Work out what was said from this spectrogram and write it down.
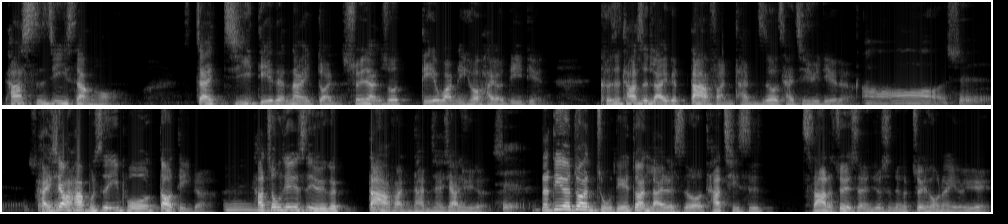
它实际上哦，在急跌的那一段，虽然说跌完了以后还有低点，可是它是来一个大反弹之后才继续跌的哦。是海啸，它不是一波到底的，嗯，它中间是有一个大反弹才下去的。是那第二段主跌段来的时候，它其实杀的最深就是那个最后那一个月。”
